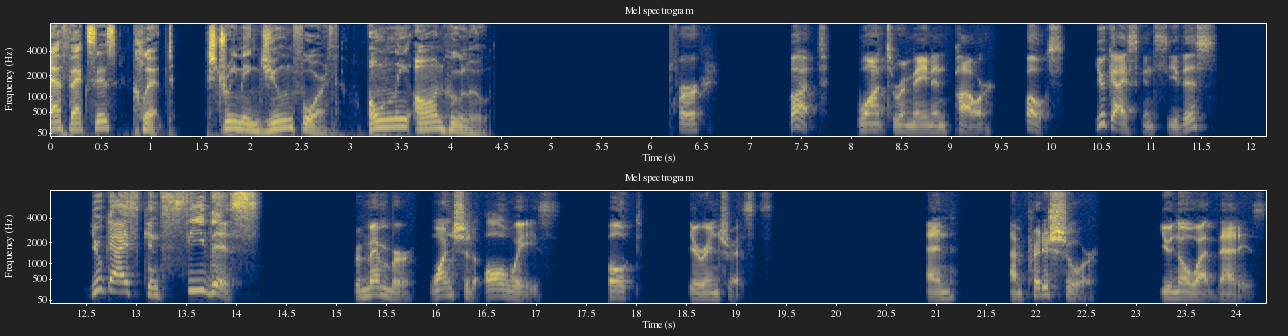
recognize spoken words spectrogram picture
FX's Clipped, streaming June 4th, only on Hulu. offer, but want to remain in power. Folks, you guys can see this. You guys can see this. Remember, one should always vote their interests. And I'm pretty sure you know what that is.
